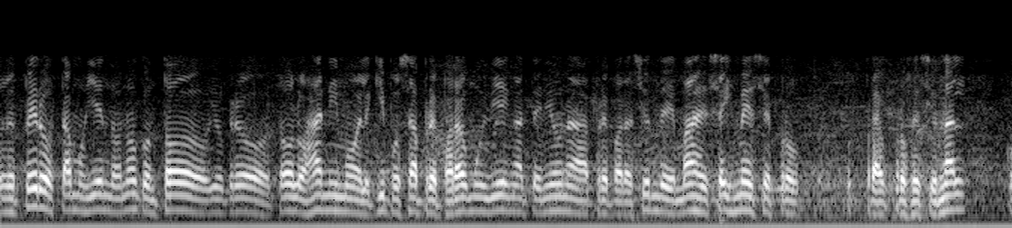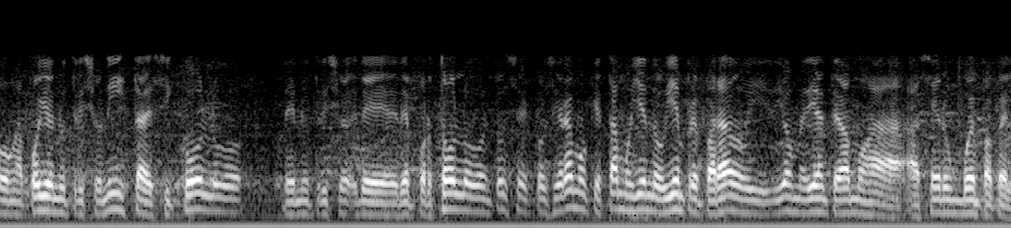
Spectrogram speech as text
Entonces, pero estamos yendo ¿no? con todo, yo creo, todos los ánimos, el equipo se ha preparado muy bien, ha tenido una preparación de más de seis meses profesional con apoyo de nutricionista, de psicólogo, de, nutrición, de deportólogo, entonces consideramos que estamos yendo bien preparados y Dios mediante vamos a, hacer un buen papel.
